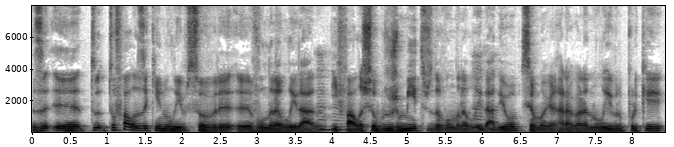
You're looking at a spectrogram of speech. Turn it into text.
Eh, tu, tu falas aqui no livro sobre eh, vulnerabilidade e falas sobre os mitos da vulnerabilidade. E eu apeteceu-me agarrar agora no livro porque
